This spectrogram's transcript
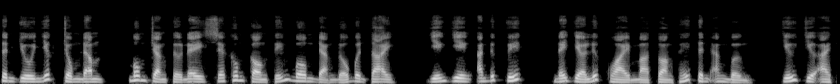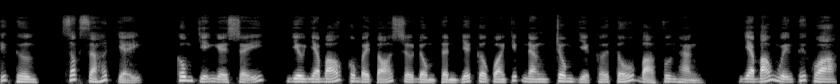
Tin vui nhất trong năm, mong rằng từ nay sẽ không còn tiếng bom đạn đổ bên tai. Diễn viên Anh Đức viết, nãy giờ lướt hoài mà toàn thấy tin ăn mừng, chứ chưa ai tiếc thương, xót xa hết vậy. Không chỉ nghệ sĩ, nhiều nhà báo cũng bày tỏ sự đồng tình với cơ quan chức năng trong việc khởi tố bà Phương Hằng. Nhà báo Nguyễn Thế Khoa,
